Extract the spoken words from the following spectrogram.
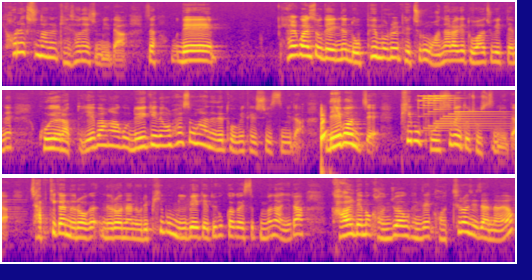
혈액 순환을 개선해 줍니다. 그래서 내 혈관 속에 있는 노폐물을 배출을 원활하게 도와주기 때문에 고혈압도 예방하고 뇌 기능을 활성화하는 데 도움이 될 수 있습니다. 네 번째, 피부 보습에도 좋습니다. 잡티가 늘어, 늘어난 우리 피부 미백에도 효과가 있을 뿐만 아니라 가을 되면 건조하고 굉장히 거칠어지잖아요.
